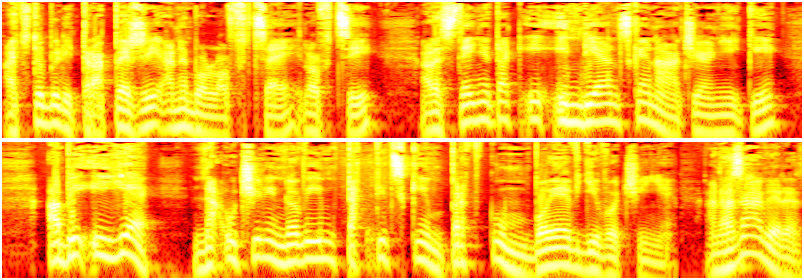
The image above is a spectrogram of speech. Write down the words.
ať to byli trapeři anebo lovce, lovci, ale stejně tak i indiánské náčelníky, aby i je naučili novým taktickým prvkům boje v divočině. A na závěr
